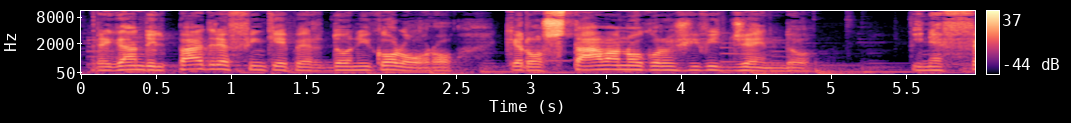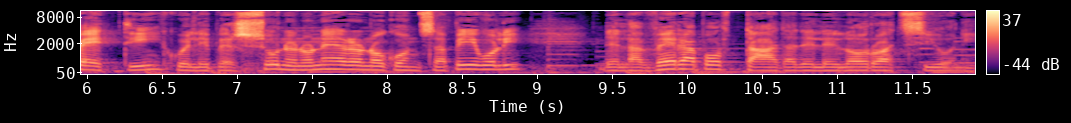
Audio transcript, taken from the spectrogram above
pregando il Padre affinché perdoni coloro che lo stavano crocifiggendo. In effetti, quelle persone non erano consapevoli della vera portata delle loro azioni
